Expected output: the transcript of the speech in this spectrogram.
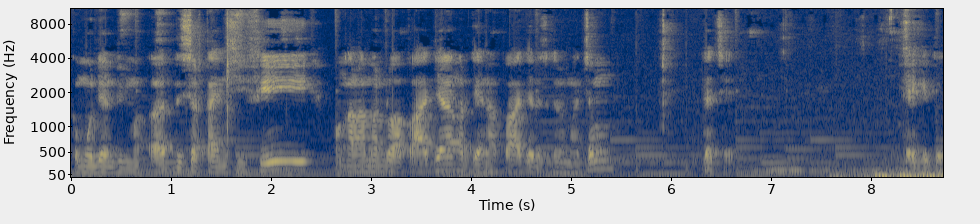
kemudian di, eh, disertain CV pengalaman lo apa aja ngerjain apa aja dan segala macem that's it kayak gitu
